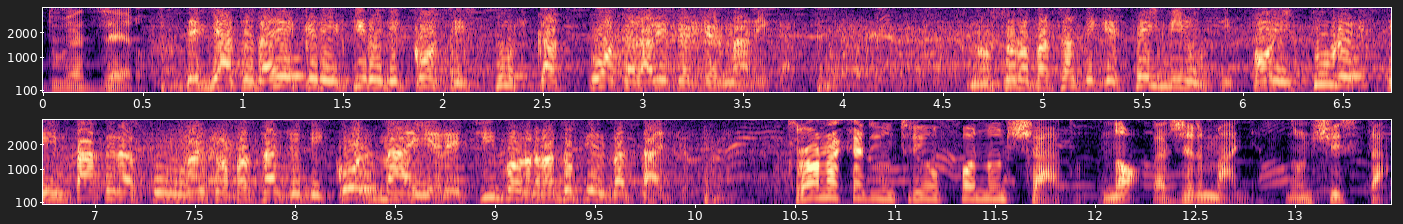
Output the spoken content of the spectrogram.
2-0. Deviato da Ecker il tiro di Cosis, Puskas scuote la rete germanica. Non sono passati che 6 minuti, poi Turek si impapera su un retropassaggio di Kohlmeier e Cibor raddoppia il vantaggio. Cronaca di un trionfo annunciato. No, la Germania non ci sta.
